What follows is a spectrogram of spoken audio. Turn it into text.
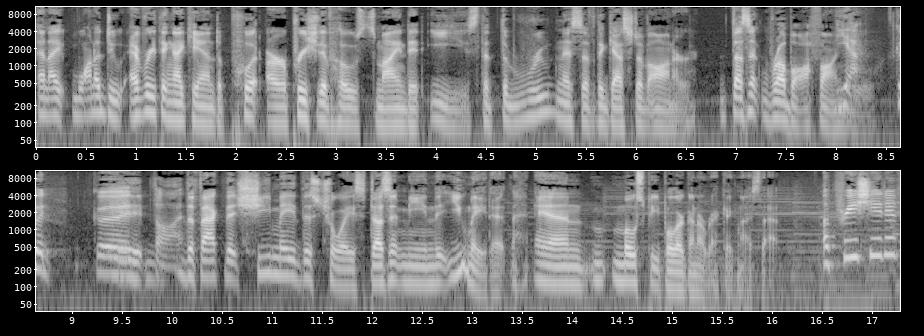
And I want to do everything I can to put our appreciative host's mind at ease that the rudeness of the guest of honor doesn't rub off on Yeah, you. good, good It- thought. The fact that she made this choice doesn't mean that you made it, and m- most people are going to recognize that. Appreciative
